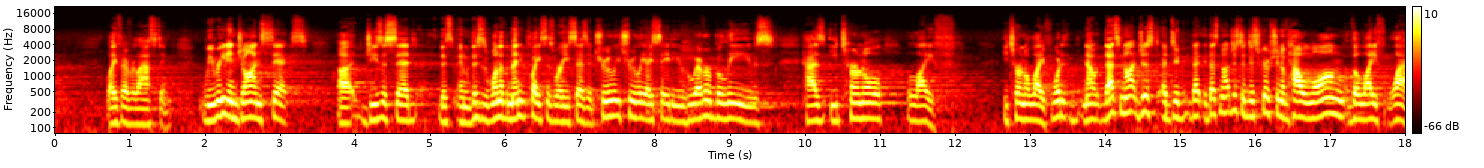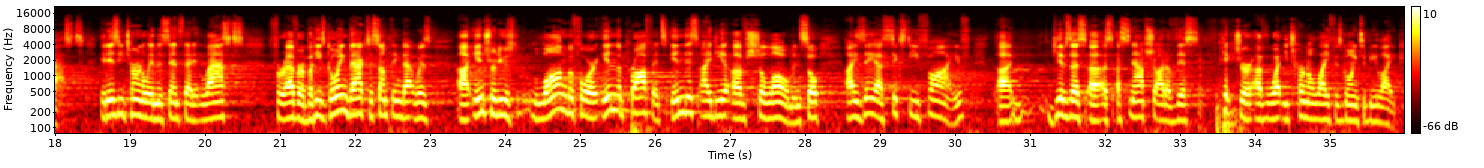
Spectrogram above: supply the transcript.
Life everlasting. We read in John 6, uh, Jesus said, this, and this is one of the many places where he says it truly, truly, I say to you, whoever believes has eternal life. Eternal life. What is, now, that's not, just a, that's not just a description of how long the life lasts. It is eternal in the sense that it lasts forever. But he's going back to something that was uh, introduced long before in the prophets in this idea of shalom. And so, Isaiah 65. Uh, gives us a, a snapshot of this picture of what eternal life is going to be like.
